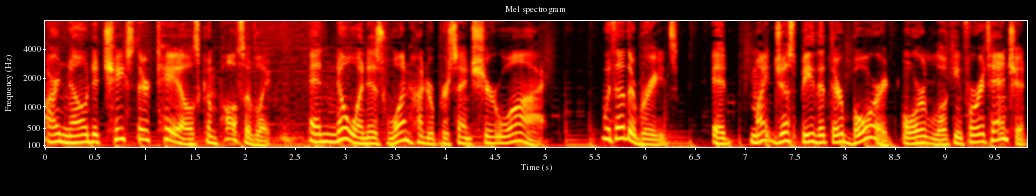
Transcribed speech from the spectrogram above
are known to chase their tails compulsively, and no one is 100% sure why. With other breeds, it might just be that they're bored or looking for attention.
